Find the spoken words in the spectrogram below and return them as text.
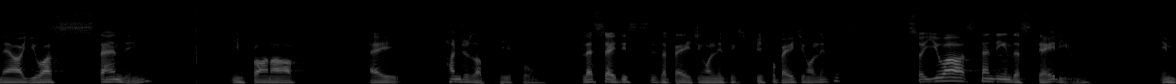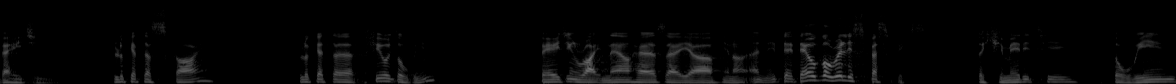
Now you are standing in front of a hundreds of people. Let's say this is a Beijing Olympics before Beijing Olympics. So you are standing in the stadium in Beijing. Look at the sky, look at the field of wind. Beijing right now has a, uh, you know, and they, they will go really specifics. The humidity, the wind,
